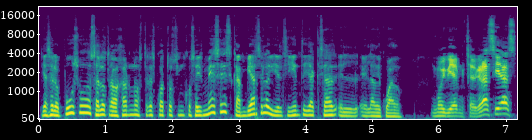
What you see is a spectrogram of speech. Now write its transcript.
Ya se lo puso, hacerlo trabajar unos 3, 4, 5, 6 meses, cambiárselo y el siguiente ya que sea el adecuado. Muy bien, muchas gracias.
